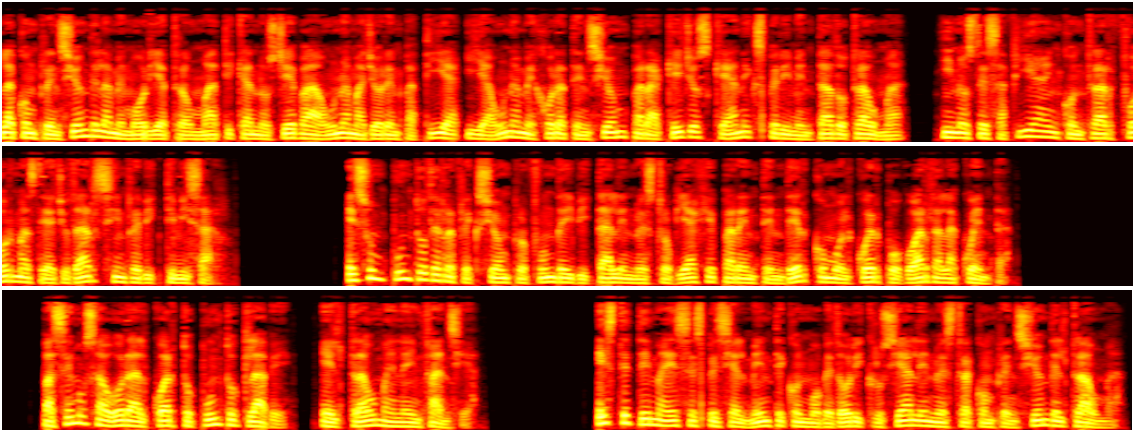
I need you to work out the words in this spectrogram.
La comprensión de la memoria traumática nos lleva a una mayor empatía y a una mejor atención para aquellos que han experimentado trauma, y nos desafía a encontrar formas de ayudar sin revictimizar. Es un punto de reflexión profunda y vital en nuestro viaje para entender cómo el cuerpo guarda la cuenta. Pasemos ahora al cuarto punto clave, el trauma en la infancia. Este tema es especialmente conmovedor y crucial en nuestra comprensión del trauma.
